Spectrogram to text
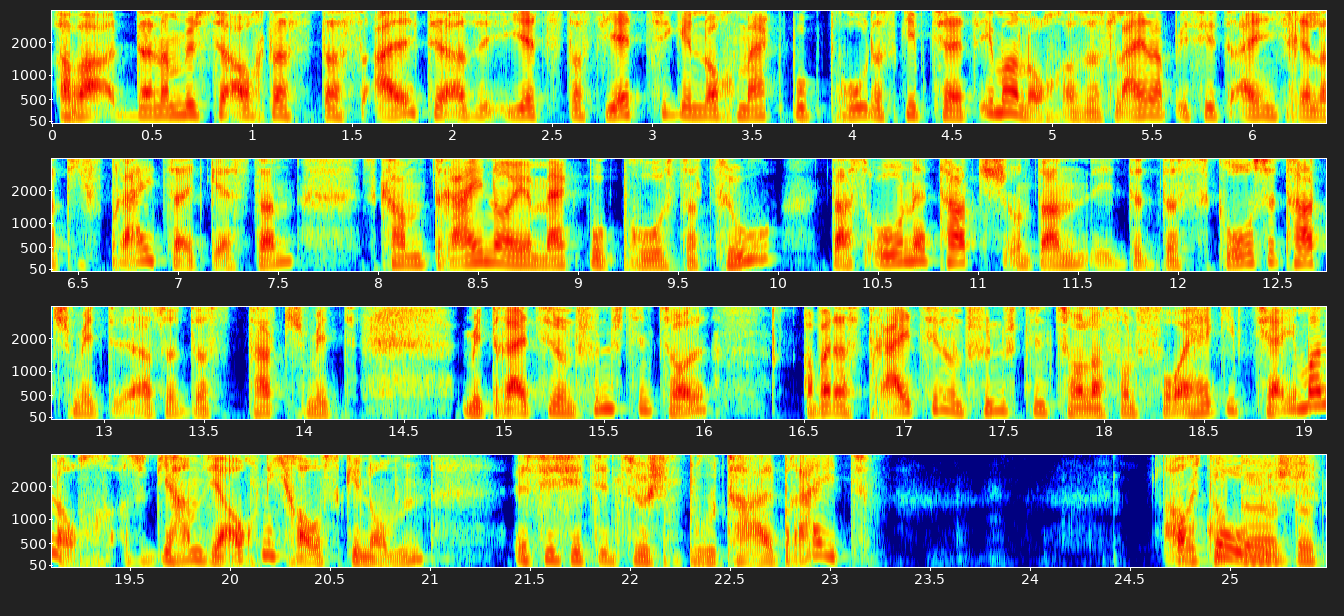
Aber dann müsste auch das, das alte, also jetzt das jetzige noch MacBook Pro, das gibt's ja jetzt immer noch. Also das Lineup ist jetzt eigentlich relativ breit seit gestern. Es kamen drei neue MacBook Pros dazu, das ohne Touch und dann das große Touch mit, also das Touch mit, mit 13 und 15 Zoll. Aber das 13 und 15 Zoller von vorher gibt's ja immer noch. Also die haben sie auch nicht rausgenommen. Es ist jetzt inzwischen brutal breit. Auch glaub, komisch. Da, da,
